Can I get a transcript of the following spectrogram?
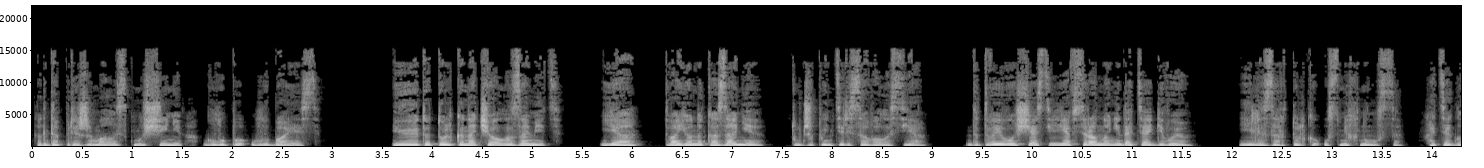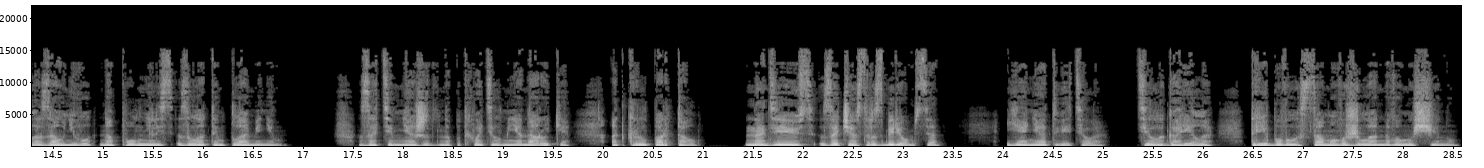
когда прижималась к мужчине, глупо улыбаясь. И это только начало, заметь. Я «Твое наказание?» — тут же поинтересовалась я. «До твоего счастья я все равно не дотягиваю». Елизар только усмехнулся, хотя глаза у него наполнились золотым пламенем. Затем неожиданно подхватил меня на руки, открыл портал. «Надеюсь, за час разберемся. Я не ответила. Тело горело, требовало самого желанного мужчину.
